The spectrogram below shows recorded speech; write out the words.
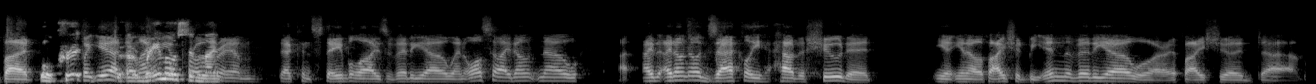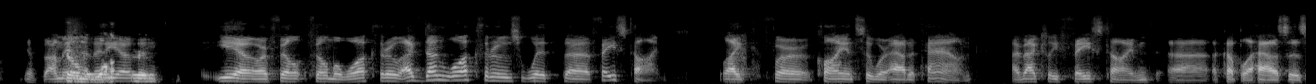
But Well, Chris, but yeah, there uh, might Ramos be a program that can stabilize video, and also I don't know, I, I don't know exactly how to shoot it. You, you know, if I should be in the video or if I should, uh, if I'm Film in the video, then yeah, or film film a walkthrough. I've done walkthroughs with uh, FaceTime, like for clients who were out of town. I've actually FaceTimed uh, a couple of houses,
